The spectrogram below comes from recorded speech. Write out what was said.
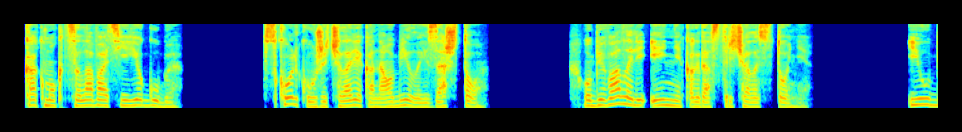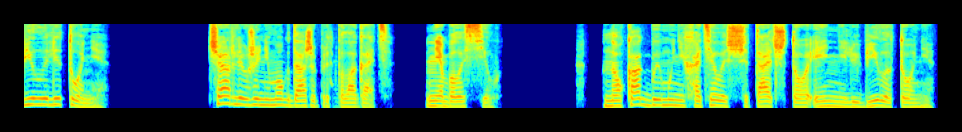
Как мог целовать ее губы? Сколько уже человек она убила и за что? Убивала ли Энни, когда встречалась с Тони? И убила ли Тони? Чарли уже не мог даже предполагать. Не было сил. Но как бы ему ни хотелось считать, что Энни любила Тони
